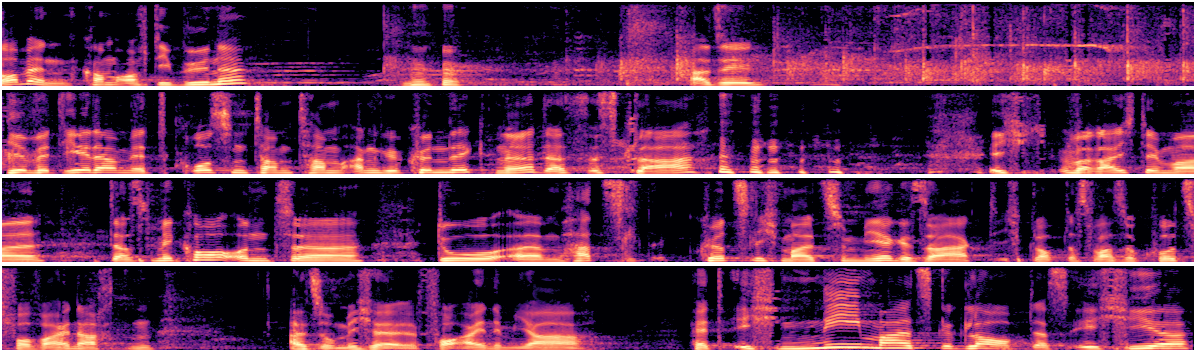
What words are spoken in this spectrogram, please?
Robin, komm auf die Bühne. Also hier wird jeder mit großem Tamtam -Tam angekündigt, ne? das ist klar. Ich überreiche dir mal das Mikro und äh, du ähm, hast kürzlich mal zu mir gesagt, ich glaube, das war so kurz vor Weihnachten, also Michael, vor einem Jahr hätte ich niemals geglaubt, dass ich hier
